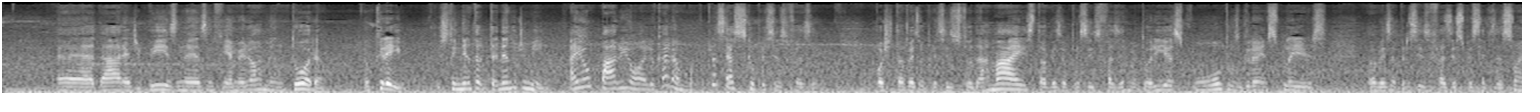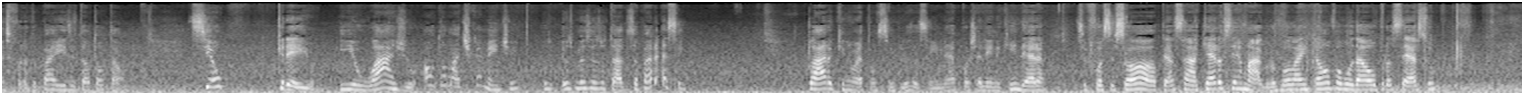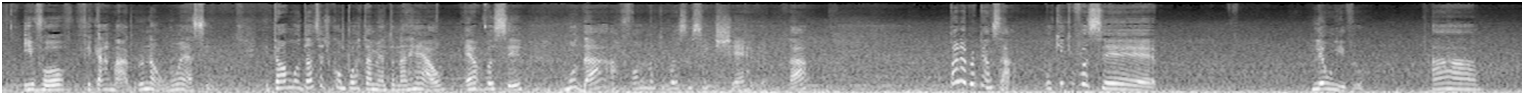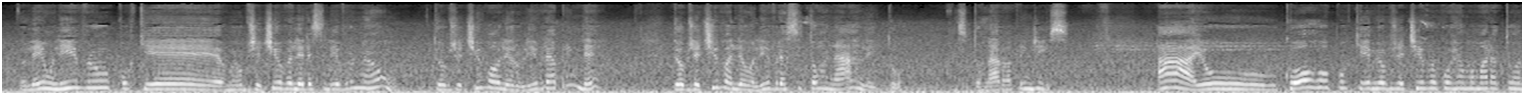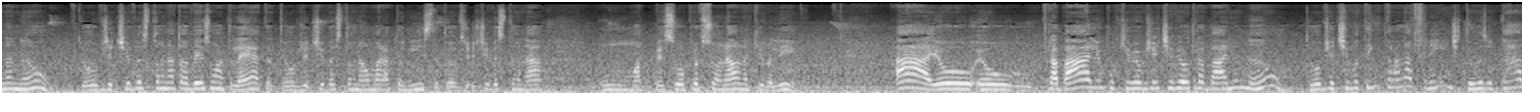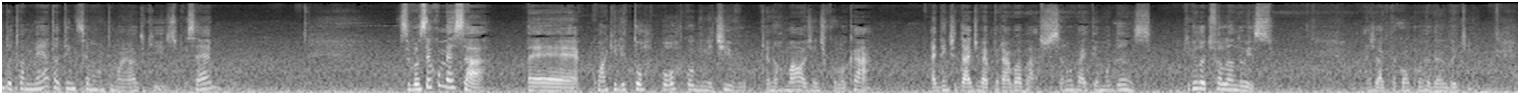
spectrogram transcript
é, da área de business, enfim, a melhor mentora, eu creio. Isso tem dentro, tem dentro de mim. Aí eu paro e olho, caramba, que processos que eu preciso fazer? Poxa, talvez eu precise estudar mais, talvez eu precise fazer mentorias com outros grandes players, talvez eu precise fazer especializações fora do país e tal, tal, tal. Se eu creio e eu ajo, automaticamente os, meus resultados aparecem. Claro que não é tão simples assim, né? Poxa, Aline, quem dera se fosse só pensar, quero ser magro, vou lá então, vou mudar o processo e vou ficar magro. Não, não é assim. Então a mudança de comportamento na real é você mudar a forma que você se enxerga, tá? Para pra pensar, por que, que você lê um livro? Ah, eu leio um livro porque o meu objetivo é ler esse livro. Não. O teu objetivo ao ler o livro é aprender. O teu objetivo ao ler o livro é se tornar leitor, é se tornar um aprendiz. Ah, eu corro porque meu objetivo é correr uma maratona. Não. Teu objetivo é se tornar talvez um atleta, teu objetivo é se tornar um maratonista, teu objetivo é se tornar uma pessoa profissional naquilo ali ah, eu, eu trabalho porque meu objetivo é o trabalho. Não, teu objetivo tem que estar lá na frente, teu resultado, a tua meta tem que ser muito maior do que isso, percebe? Se você começar é, com aquele torpor cognitivo, que é normal a gente colocar, a identidade vai por água abaixo, você não vai ter mudança. Por que eu estou te falando isso? A Jaque está concordando aqui.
